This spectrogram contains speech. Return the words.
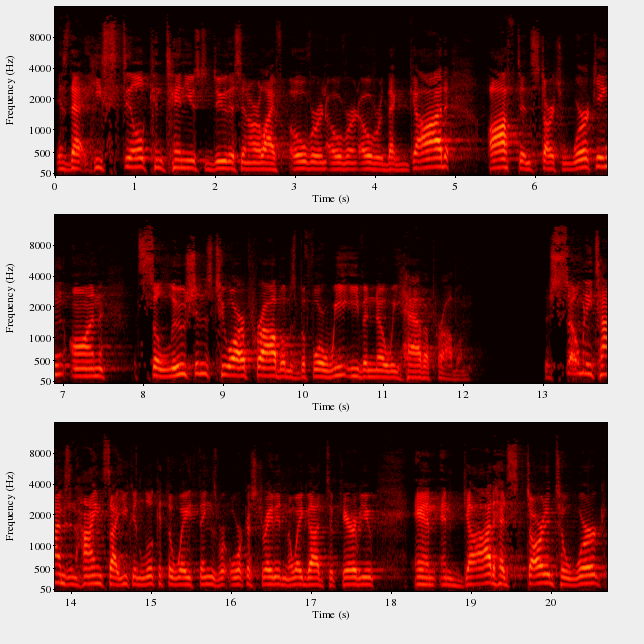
is that He still continues to do this in our life over and over and over. That God often starts working on solutions to our problems before we even know we have a problem. There's so many times in hindsight you can look at the way things were orchestrated and the way God took care of you, and, and God had started to work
